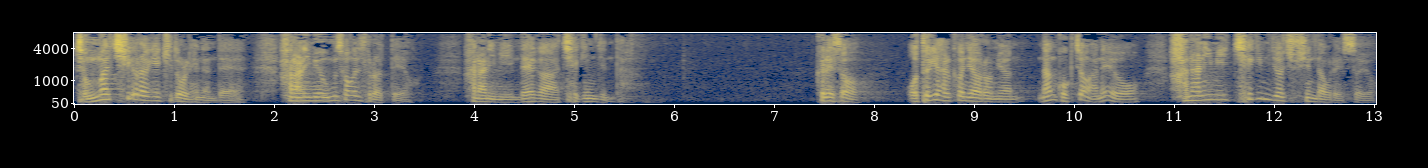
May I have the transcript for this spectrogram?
정말 치열하게 기도를 했는데 하나님의 음성을 들었대요. 하나님이 내가 책임진다. 그래서 어떻게 할 거냐 그러면 난 걱정 안 해요. 하나님이 책임져 주신다고 그랬어요.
